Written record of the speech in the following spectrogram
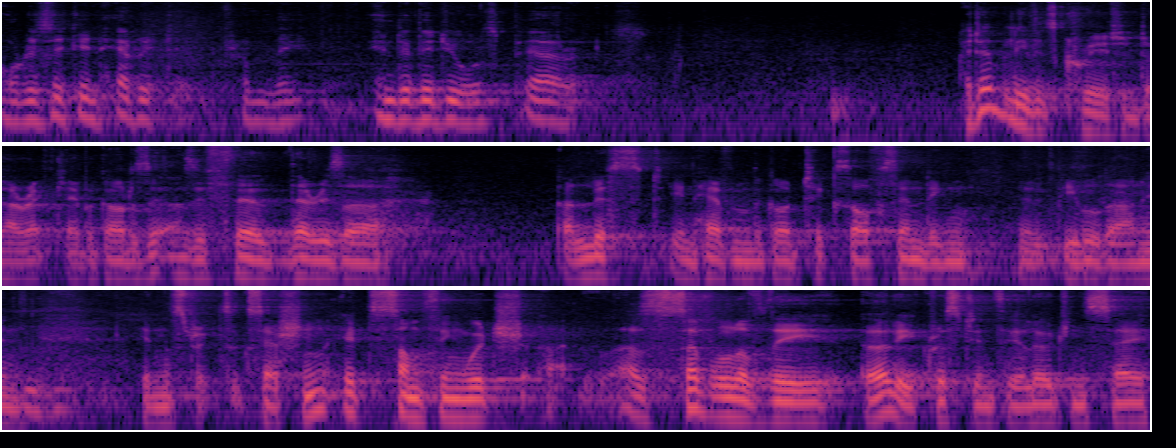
or is it inherited from the individual's parents? I don't believe it's created directly by God, as, if there, there is a, a list in heaven that God ticks off, sending you know, people down in, mm-hmm. in strict succession. It's something which, as several of the early Christian theologians say,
